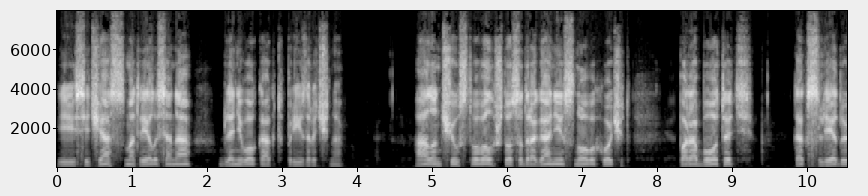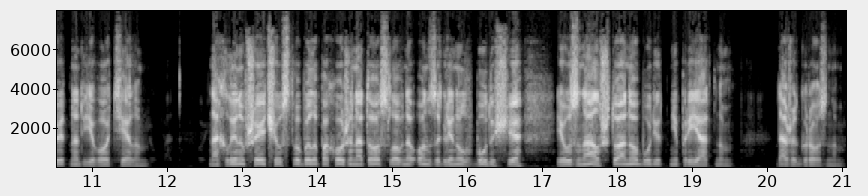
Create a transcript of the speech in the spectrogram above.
и сейчас смотрелась она для него как-то призрачно. Алан чувствовал, что содрогание снова хочет поработать как следует над его телом. Нахлынувшее чувство было похоже на то, словно он заглянул в будущее и узнал, что оно будет неприятным, даже грозным.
